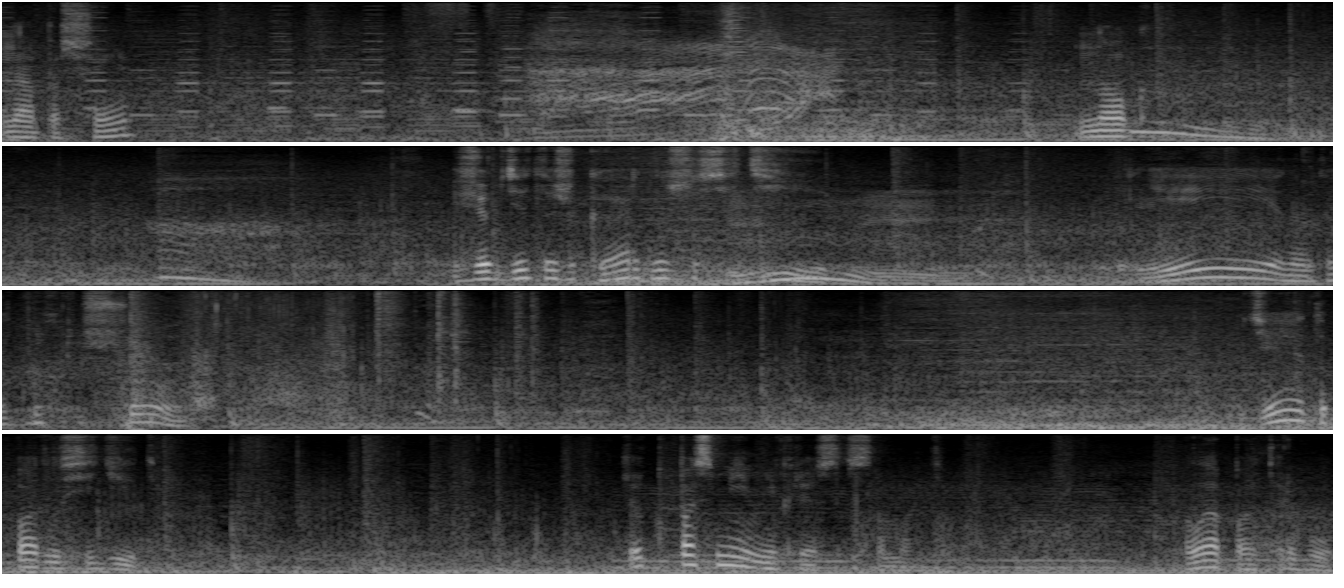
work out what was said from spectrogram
На, пошли. Ног. Еще где-то же Гардеша сидит. Это нехорошо. Где эта падла сидит? Только посмей мне кресло сломать. Лапа оторву.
